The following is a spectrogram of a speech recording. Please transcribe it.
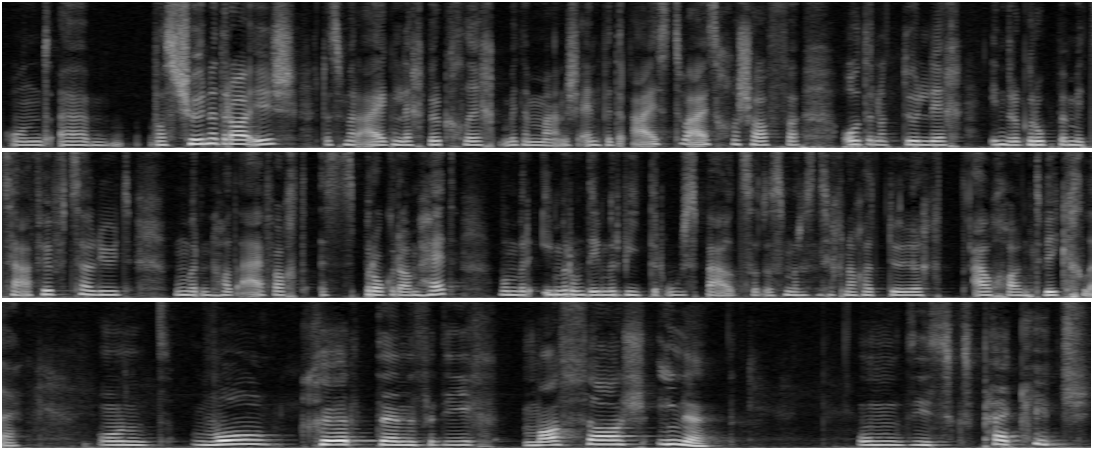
Und ähm, was Schöne daran ist, dass man eigentlich wirklich mit dem Menschen entweder eins zu eins kann arbeiten oder natürlich in einer Gruppe mit 10, 15 Leuten, wo man dann halt einfach ein Programm hat, wo man immer und immer weiter ausbaut, sodass man sich natürlich auch kann entwickeln kann. Und wo gehört denn für dich Massage rein? Um dieses Package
